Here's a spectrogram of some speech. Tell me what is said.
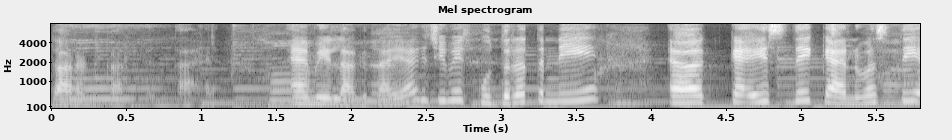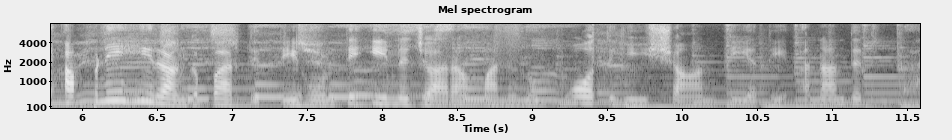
ਧਾਰਨ ਕਰ ਲੈਂਦਾ ਹੈ। ਐਵੇਂ ਲੱਗਦਾ ਹੈ ਜਿਵੇਂ ਕੁਦਰਤ ਨੇ ਅਹ, ਇਸ ਦੇ ਕੈਨਵਸ ਤੇ ਆਪਣੇ ਹੀ ਰੰਗ ਭਰ ਦਿੱਤੇ ਹੋਣ ਤੇ ਇਹ ਨਜ਼ਾਰਾ ਮਨ ਨੂੰ ਬਹੁਤ ਹੀ ਸ਼ਾਂਤੀ ਅਤੇ ਆਨੰਦ ਦਿੰਦਾ ਹੈ।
